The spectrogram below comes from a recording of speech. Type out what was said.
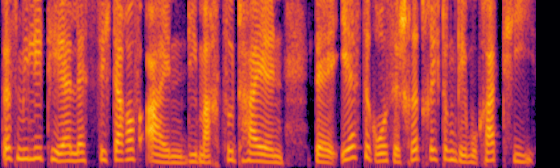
Das Militär lässt sich darauf ein, die Macht zu teilen, der erste große Schritt Richtung Demokratie.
